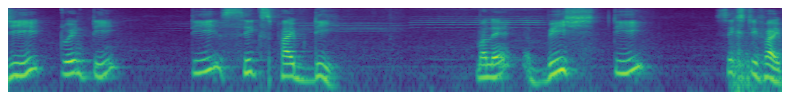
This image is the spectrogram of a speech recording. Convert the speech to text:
G twenty T six five D মানে বিশ টি সিক্সটি ফাইভ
